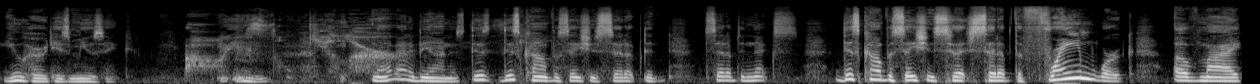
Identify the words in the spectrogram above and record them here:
you heard his music. Oh, he's so killer. Now I gotta be honest. This this conversation set up the set up the next. This conversation set set up the framework of my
